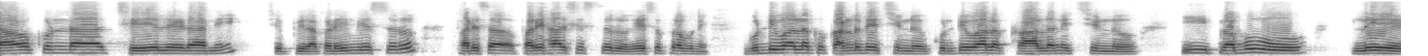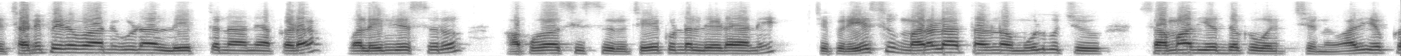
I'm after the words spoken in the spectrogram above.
చావకుండా చేయలేడా? అని చెప్పిరు. అక్కడ ఏం చేస్తారు? పరిస పరిహాసిస్తారు యేసుప్రభుని. గుడ్డి వాళ్ళకు కళ్ళు తెచ్చిండు కుంటి వాళ్ళకు కాళ్ళనిచ్చిండు. ఈ ప్రభువు లే చనిపోయిన వారిని కూడా లేపుతున్నా అని అక్కడ వాళ్ళు ఏం చేస్తారు? అపవాసిస్తారు. చేయకుండా లేడా అని చెప్పారు. యేసు మరలా తన మూలుగుచు సమాధి యుద్ధకు వచ్చాను. అది యొక్క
